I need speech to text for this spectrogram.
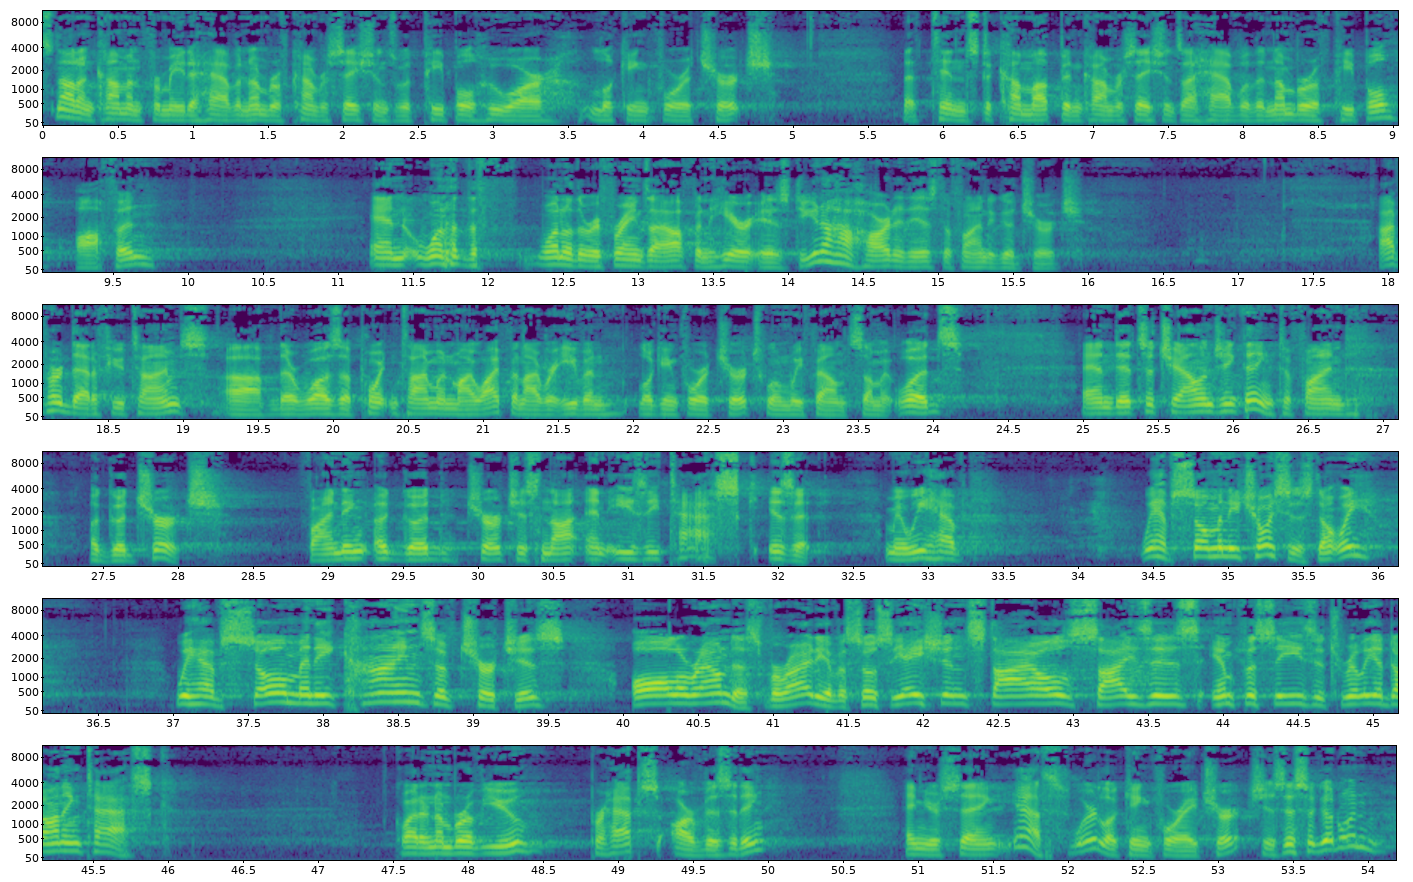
It's not uncommon for me to have a number of conversations with people who are looking for a church. That tends to come up in conversations I have with a number of people, often. And one of the, one of the refrains I often hear is, do you know how hard it is to find a good church? I've heard that a few times. Uh, there was a point in time when my wife and I were even looking for a church when we found Summit Woods. And it's a challenging thing to find a good church. Finding a good church is not an easy task, is it? I mean, we have, we have so many choices, don't we? We have so many kinds of churches all around us. Variety of associations, styles, sizes, emphases. It's really a daunting task. Quite a number of you, perhaps, are visiting and you're saying, yes, we're looking for a church. Is this a good one?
